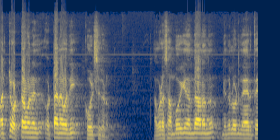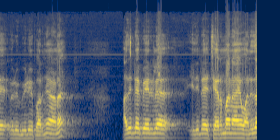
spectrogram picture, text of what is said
മറ്റ് ഒട്ടനവധി കോഴ്സുകളും. അവിടെ സംഭവിക്കുന്നത് എന്താണെന്ന് നിങ്ങളോട് നേരത്തെ ഒരു വീഡിയോ പറഞ്ഞതാണ്. അതിന്റെ പേരിൽ ഇതിന്റെ ചെയർമാനായ വനിത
